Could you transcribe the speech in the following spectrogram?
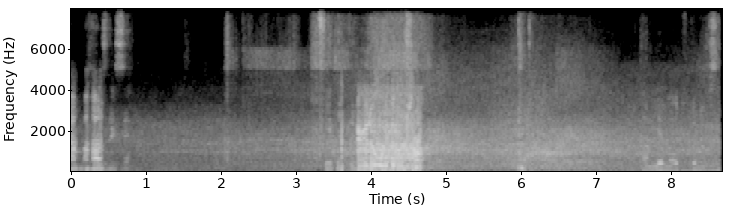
Lamba haznesi. Soketlere göre uydurmuşlar. Tam yerine oturtmak için.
